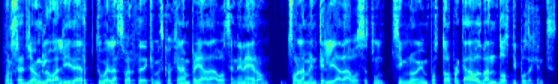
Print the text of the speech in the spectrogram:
Por ser Young Global Leader, tuve la suerte de que me escogieran para ir a Davos en enero. Solamente el ir a Davos es un síndrome de impostor, porque a Davos van dos tipos de gentes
